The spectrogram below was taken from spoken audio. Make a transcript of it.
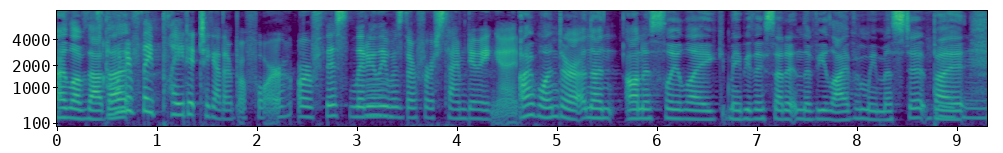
I love that. I wonder if they played it together before, or if this literally was their first time doing it. Mm. I wonder. And then honestly, like maybe they said it in the V Live and we missed it, but Mm-hmm.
